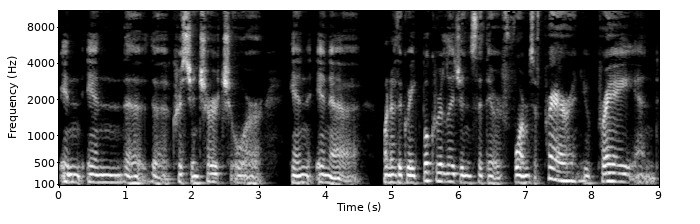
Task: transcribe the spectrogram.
in in the the Christian Church or in in a one of the great book religions that there are forms of prayer and you pray and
